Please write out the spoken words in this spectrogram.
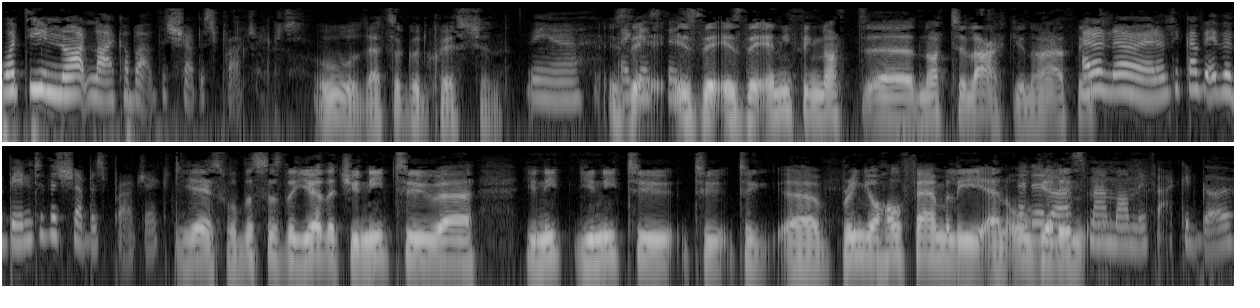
What do you not like about the Shabbos project? Ooh, that's a good question. Yeah, Is I there, is there, is there anything not, uh, not to like, you know? I think. I don't know. I don't think I've ever been to the Shabbos project. Yes, well, this is the year that you need to, uh, you need, you need to, to, to, uh, bring your whole family and all I did get ask in. my mom if I could go.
